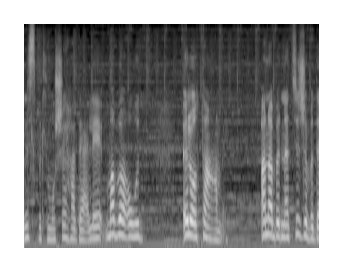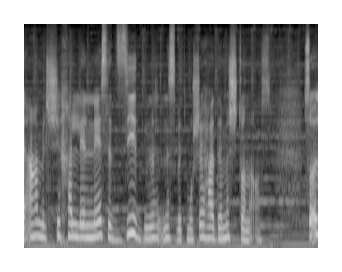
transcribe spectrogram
نسبة المشاهدة عليه ما بعود له طعمة. أنا بالنتيجة بدي أعمل شيء خلي الناس تزيد نسبة مشاهدة مش تنقص. so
